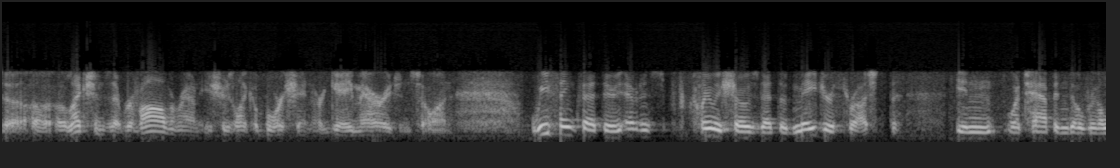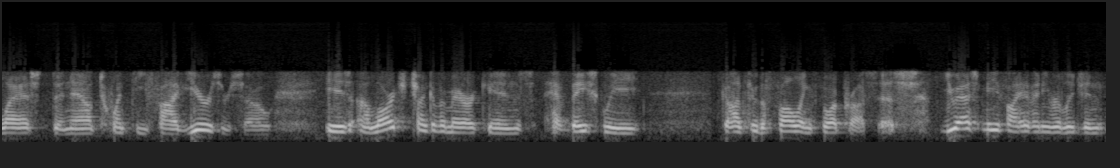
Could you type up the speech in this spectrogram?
uh, uh, elections that revolve around issues like abortion or gay marriage and so on. We think that the evidence clearly shows that the major thrust in what's happened over the last uh, now 25 years or so is a large chunk of Americans have basically gone through the following thought process. You ask me if I have any religion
